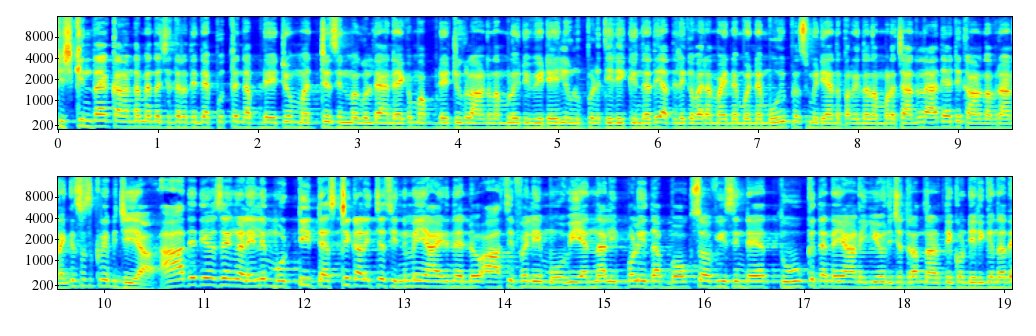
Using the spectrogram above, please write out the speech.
കിഷ്കിന്ത കാണ്ടം എന്ന ചിത്രത്തിന്റെ പുത്തൻ അപ്ഡേറ്റും മറ്റ് സിനിമകളുടെ അനേകം അപ്ഡേറ്റുകളാണ് നമ്മളൊരു വീഡിയോയിൽ ഉൾപ്പെടുത്തിയിരിക്കുന്നത്. അതിലേക്ക് വരാൻ അതിന്റെ മുന്നേ മൂവി പ്ലസ് മീഡിയ എന്ന് പറയുന്ന നമ്മുടെ ചാനൽ ആദ്യമായിട്ട് കാണുന്നവരാണെങ്കിൽ സബ്സ്ക്രൈബ് ചെയ്യുക. ആദ്യ ദിവസങ്ങളിൽ മുട്ടി ടെസ്റ്റ് കളിച്ച സിനിമയായിരുന്നല്ലോ ആസിഫ് അലി മൂവി എന്നാൽ ഇപ്പോൾ ഇത് ബോക്സ് ഓഫീസിന്റെ തൂക്ക് തന്നെയാണ് ഈ ഒരു ചിത്രം നടത്തിക്കൊണ്ടിരിക്കുന്നത്.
